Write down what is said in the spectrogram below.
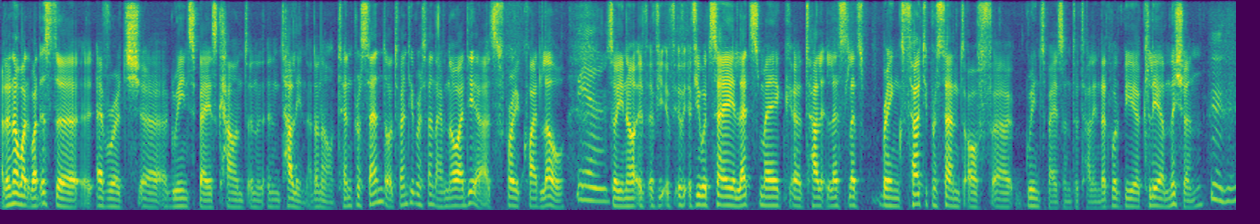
I don't know what, what is the average uh, green space count in, in Tallinn. I don't know, ten percent or twenty percent. I have no idea. It's probably quite low. Yeah. So you know, if if you if, if you would say let's make uh, Tallinn, let's let's bring thirty percent of uh, green space into Tallinn, that would be a clear mission. Mm-hmm.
